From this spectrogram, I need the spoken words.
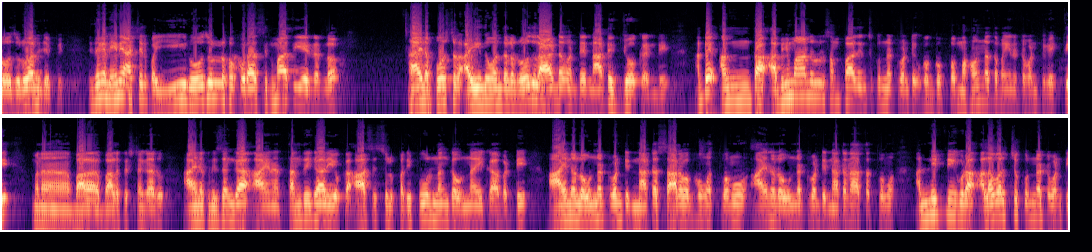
రోజులు అని చెప్పి. నిజంగా నేనే ఆశ్చర్యపోయి ఈ రోజుల్లో కూడా సినిమా థియేటర్లో ఆయన పోస్టర్ ఐదు వందల రోజులు ఆడడం అంటే నాట్ ఏ జోక్ అండి. అంటే అంత అభిమానులు సంపాదించుకున్నటువంటి ఒక గొప్ప మహోన్నతమైనటువంటి వ్యక్తి మన బాల బాలకృష్ణ గారు. ఆయనకు నిజంగా ఆయన తండ్రి గారి యొక్క ఆశీస్సులు పరిపూర్ణంగా ఉన్నాయి కాబట్టి ఆయనలో ఉన్నటువంటి నట సార్వభౌమత్వము ఆయనలో ఉన్నటువంటి నటనా తత్వము అన్నిటినీ కూడా అలవర్చుకున్నటువంటి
